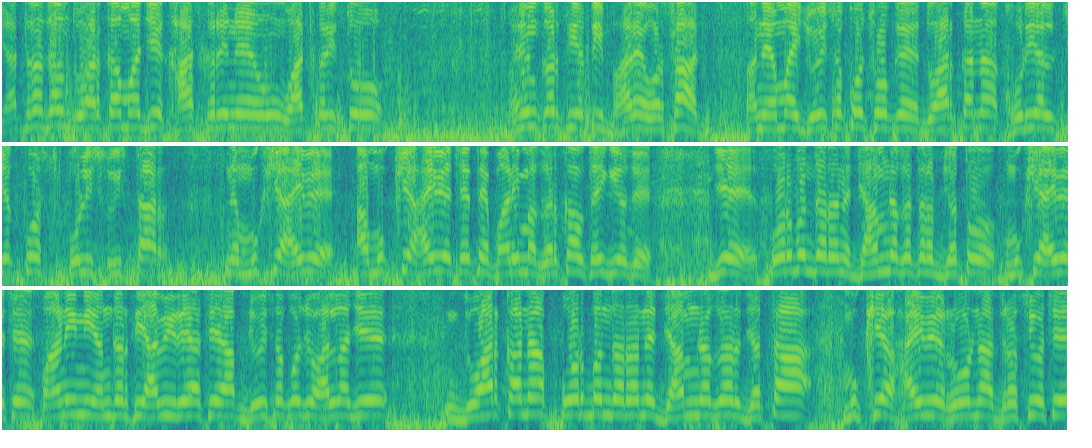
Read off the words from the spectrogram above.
યાત્રાધામ દ્વારકામાં જે ખાસ કરીને હું વાત કરીશ તો ભયંકરથી હતી ભારે વરસાદ. અને એમાંય જોઈ શકો છો કે દ્વારકાના ખોડિયાલ ચેકપોસ્ટ પોલીસ વિસ્તાર ને મુખ્ય હાઈવે આ મુખ્ય હાઈવે છે તે પાણીમાં ગરકાવ થઈ ગયો છે. જે પોરબંદર અને જામનગર તરફ જતો મુખ્ય હાઈવે છે. પાણીની અંદરથી આવી રહ્યા છે. આપ જોઈ શકો છો હાલના જે દ્વારકાના પોરબંદર અને જામનગર જતા મુખ્ય હાઈવે રોડના દ્રશ્યો છે.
